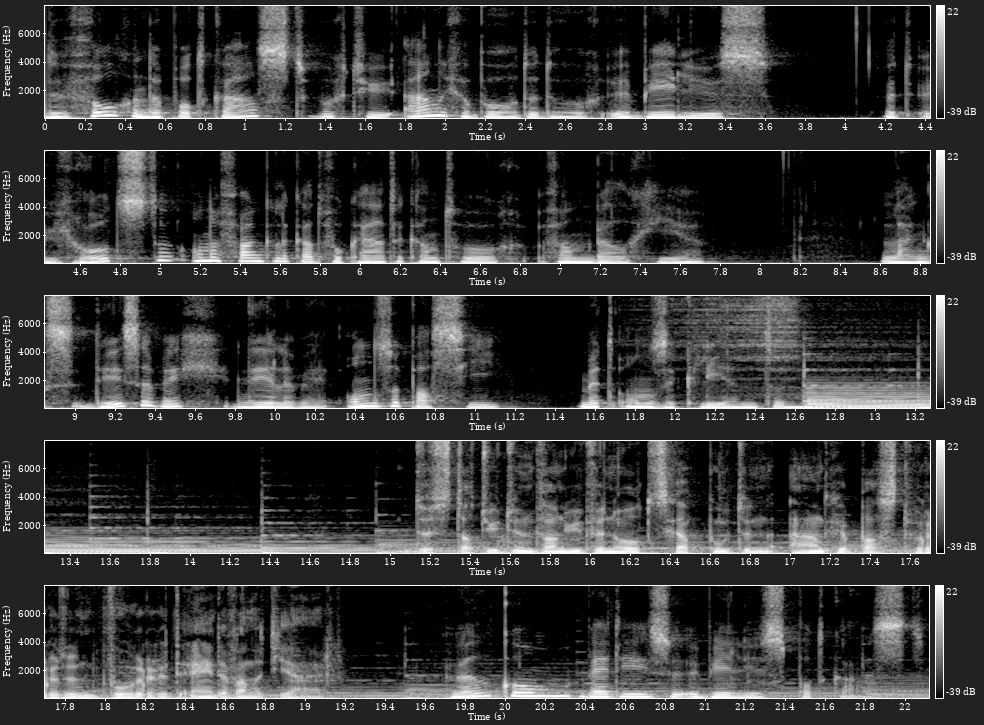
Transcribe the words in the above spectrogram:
De volgende podcast wordt u aangeboden door Eubelius, het grootste onafhankelijk advocatenkantoor van België. Langs deze weg delen wij onze passie met onze cliënten. De statuten van uw vennootschap moeten aangepast worden voor het einde van het jaar. Welkom bij deze Eubelius-podcast.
